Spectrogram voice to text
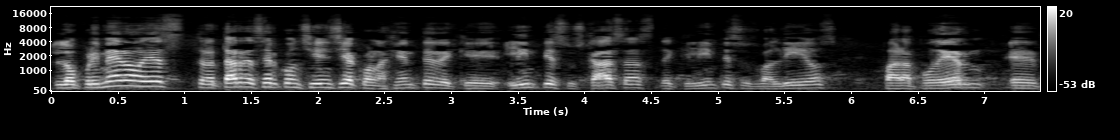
lo primero es tratar de hacer conciencia con la gente de que limpie sus casas, de que limpie sus baldíos, para poder eh,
